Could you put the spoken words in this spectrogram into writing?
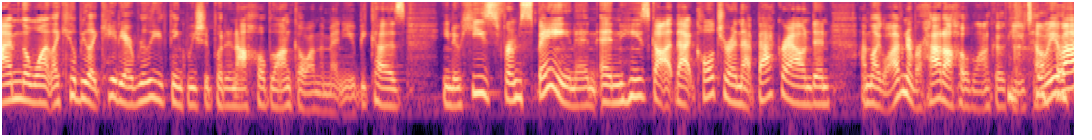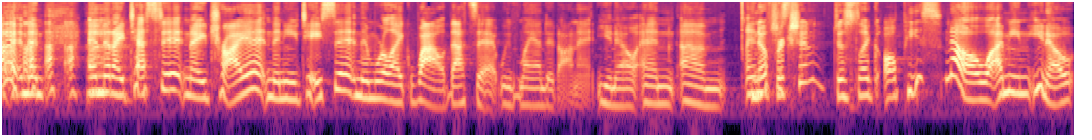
I'm the one, like, he'll be like, Katie, I really think we should put an ajo blanco on the menu because, you know, he's from Spain and, and he's got that culture and that background. And I'm like, well, I've never had ajo blanco. Can you tell me about it? And then, and then I test it and I try it and then he tastes it. And then we're like, wow, that's it. We've landed on it, you know? And, um, and no just- friction, just like all peace. no, I mean, you know,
